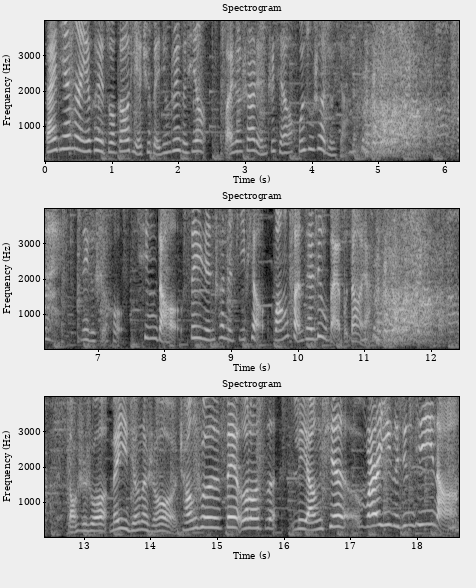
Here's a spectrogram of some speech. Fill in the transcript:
白天呢，也可以坐高铁去北京追个星，晚上十二点之前回宿舍就行。哎，那个时候青岛飞仁川的机票往返才六百不到呀。老师说，没疫情的时候，长春飞俄罗斯两千，玩一个星期呢。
